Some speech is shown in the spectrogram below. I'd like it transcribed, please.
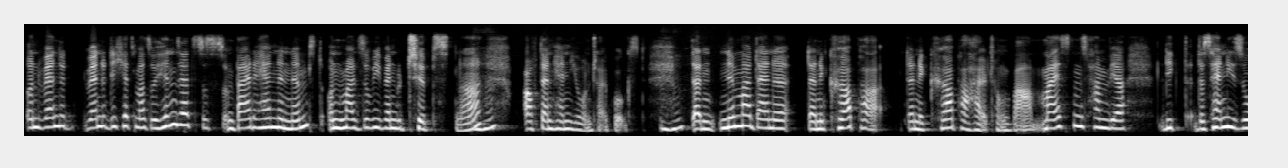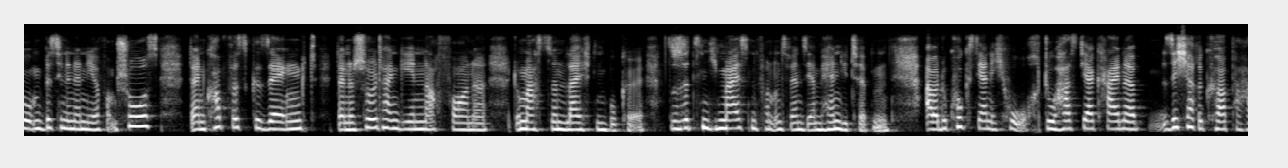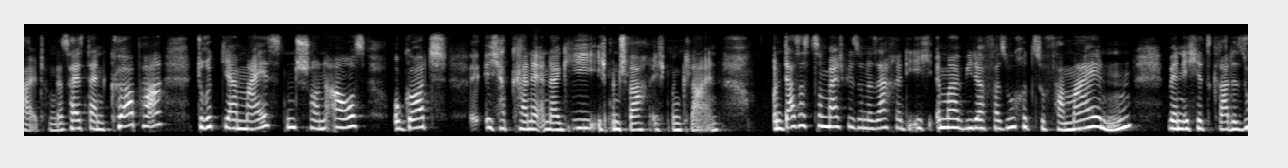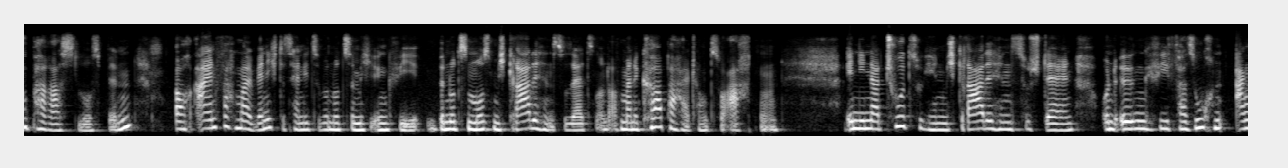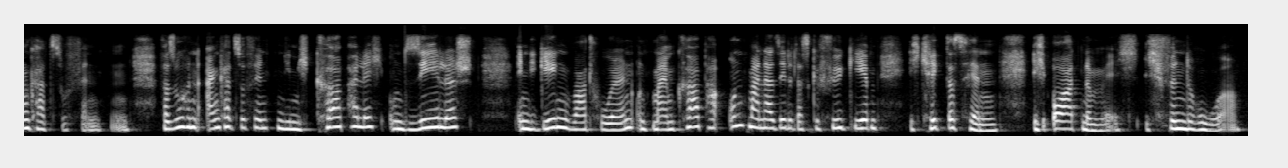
Und wenn du, wenn du dich jetzt mal so hinsetzt und beide Hände nimmst und mal so wie wenn du tippst, ne, mhm. auf dein Handy runterguckst, mhm. dann nimm mal deine, deine Körper, deine Körperhaltung wahr. Meistens haben wir, liegt das Handy so ein bisschen in der Nähe vom Schoß, dein Kopf ist gesenkt, deine Schultern gehen nach vorne, du machst so einen leichten Buckel. So sitzen die meisten von uns, wenn sie am Handy tippen. Aber du guckst ja nicht hoch, du hast ja keine sichere Körperhaltung. Das heißt, dein Körper drückt ja meistens schon aus, oh Gott, ich habe keine Energie, ich bin schwach, ich bin klein. Und das ist zum Beispiel so eine Sache, die ich immer wieder versuche zu vermeiden, wenn ich jetzt gerade super rastlos bin. Auch einfach mal, wenn ich das Handy zu benutze, mich irgendwie benutzen muss, mich gerade hinzusetzen und auf meine Körperhaltung zu achten. In die Natur zu gehen, mich gerade hinzustellen und irgendwie versuchen, Anker zu finden. Versuchen, Anker zu finden, die mich körperlich und seelisch in die Gegenwart holen und meinem Körper und meiner Seele das Gefühl geben, ich krieg das hin, ich ordne mich, ich finde Ruhe.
